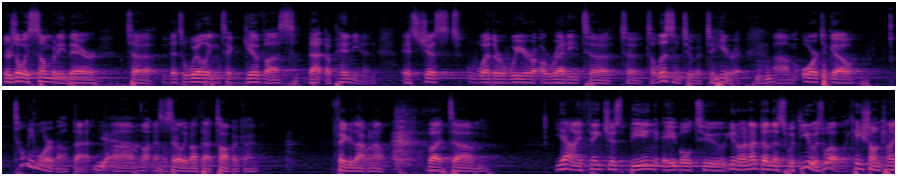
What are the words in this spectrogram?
there's always somebody there to that's willing to give us that opinion it's just whether we're ready to, to, to listen to it to hear it mm-hmm. um, or to go tell me more about that yeah. Um, not necessarily about that topic i figured that one out but um, yeah, I think just being able to, you know, and I've done this with you as well. Like, hey, Sean, can I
